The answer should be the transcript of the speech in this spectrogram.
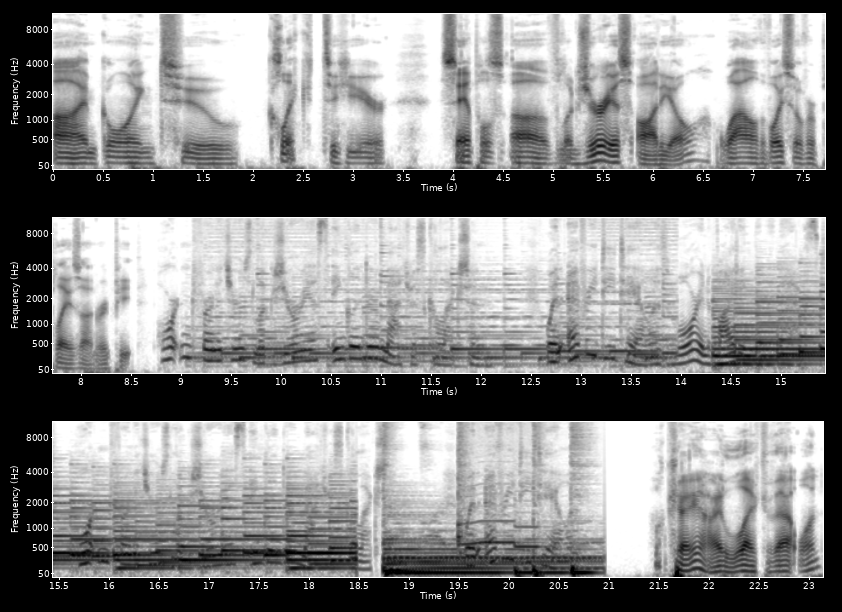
I'm going to click to hear samples of luxurious audio while the voiceover plays on repeat. Horton Furniture's luxurious Englander mattress collection. When every detail is more inviting than the next. Horton Furniture's luxurious Englander mattress collection. When every detail Okay, I like that one.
